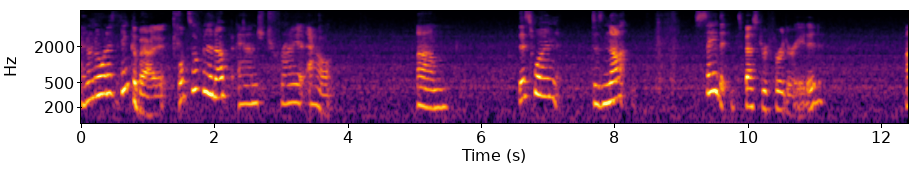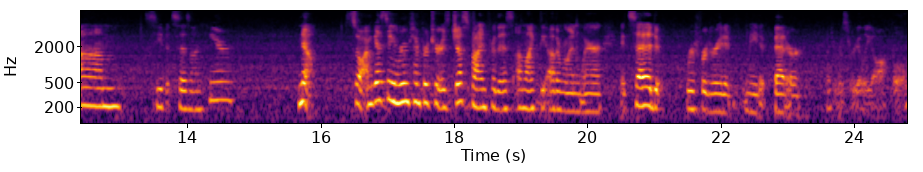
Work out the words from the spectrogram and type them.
I don't know what to think about it. Let's open it up and try it out. Um, this one does not say that it's best refrigerated. Um, see if it says on here. No. So I'm guessing room temperature is just fine for this, unlike the other one where it said refrigerated made it better, but it was really awful.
